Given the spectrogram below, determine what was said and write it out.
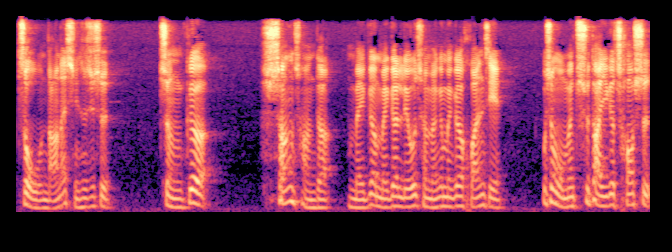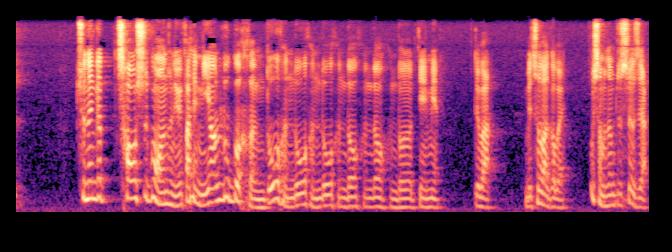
走廊的形式就是整个商场的每个每个流程，每个每个环节，为什么我们去到一个超市？去那个超市逛完之后，你会发现你要路过很多很多很多很多很多很多的店面，对吧？没错吧，各位？为什么这么去设置啊？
